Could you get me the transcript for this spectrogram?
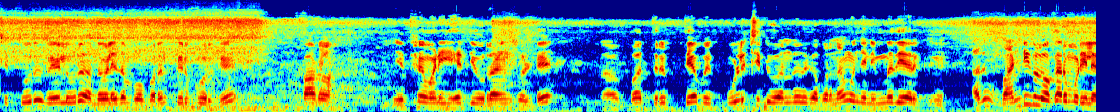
சித்தூர் வேலூர் அந்த வழியை தான் போக போகிறேன் திருப்பூருக்கு. பார்க்கலாம். எத்தனை மணிக்கு ஏற்றி விட்றாங்கன்னு சொல்லிட்டு. ரொம்ப திருப்தியாக போய் குளிச்சுட்டு வந்ததுக்கப்புறம் தான் கொஞ்சம் நிம்மதியாக இருக்குங்க அதுவும் வண்டிக்குள்ளே உட்கார முடியல.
